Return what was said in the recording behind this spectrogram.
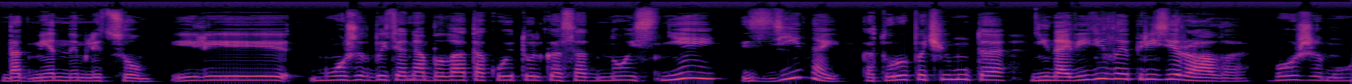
надменным лицом. Или, может быть, она была такой только с одной с ней, с Зиной, которую почему-то ненавидела и презирала. Боже мой,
